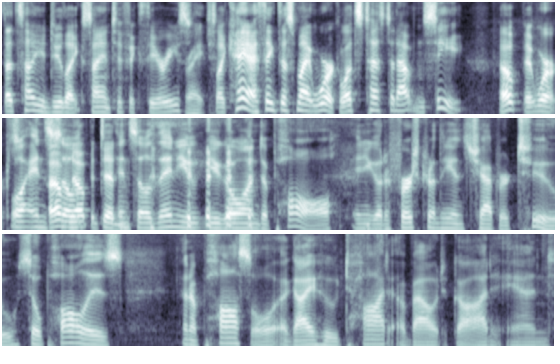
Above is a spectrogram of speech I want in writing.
that's how you do like scientific theories. Right. It's like, hey, I think this might work. Let's test it out and see. Oh, it works. Well, and oh, so nope, it didn't. And so then you you go on to Paul and you go to 1 Corinthians chapter 2. So Paul is an apostle, a guy who taught about God and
